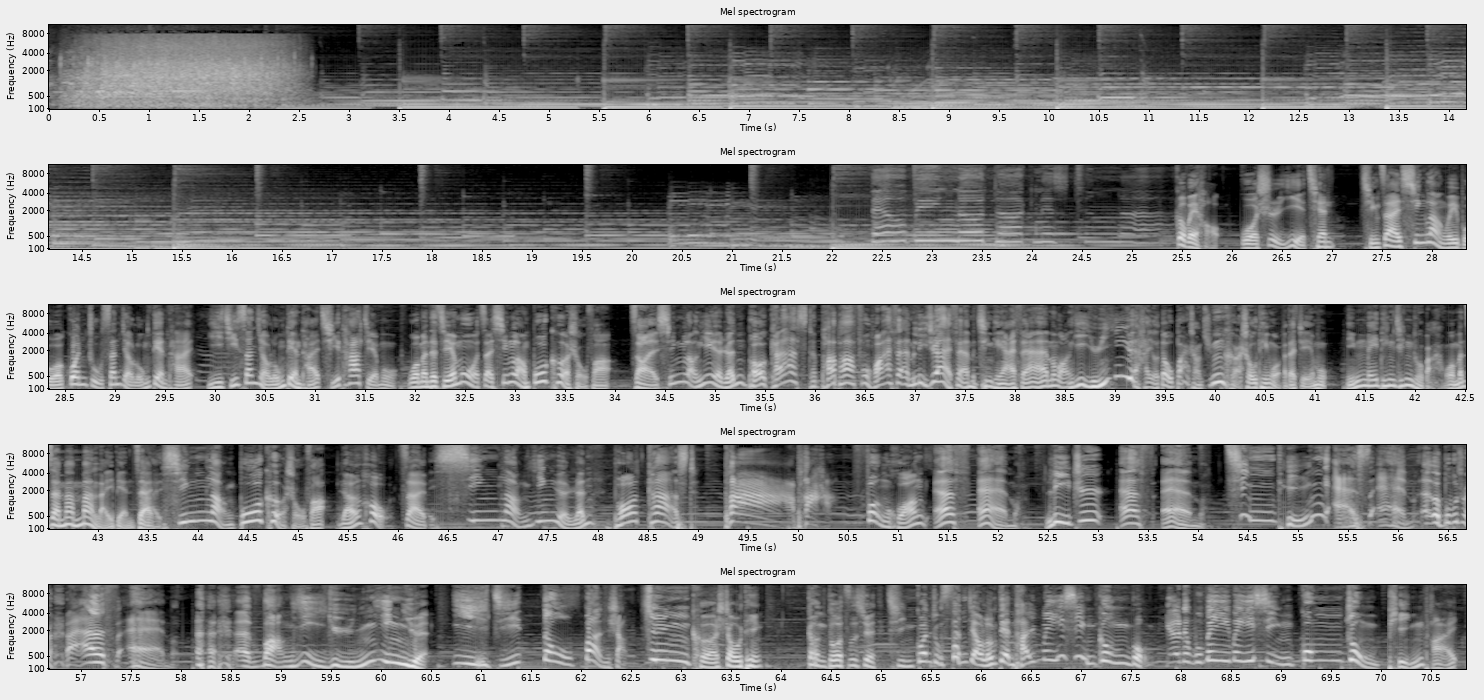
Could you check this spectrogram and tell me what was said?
各位好，我是叶谦，请在新浪微博关注三角龙电台以及三角龙电台其他节目。我们的节目在新浪播客首发，在新浪音乐人 Podcast、啪啪凤凰 FM、荔枝 FM、蜻蜓 FM、网易云音乐还有豆瓣上均可收听我们的节目。您没听清楚吧？我们再慢慢来一遍，在新浪播客首发，然后在新浪音乐人 Podcast、啪啪凤凰 FM、荔枝 FM。蜻蜓 SM，呃，不，不是 FM，呃，网易云音乐以及豆瓣上均可收听。更多资讯，请关注三角龙电台微信公共呃微微信公众平台。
